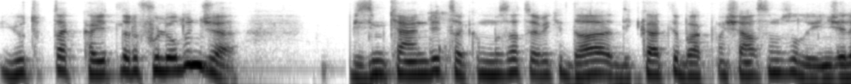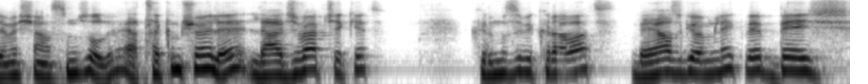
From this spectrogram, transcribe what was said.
YouTube'da kayıtları full olunca bizim kendi takımımıza tabii ki daha dikkatli bakma şansımız oluyor, inceleme şansımız oluyor. Ya takım şöyle, lacivert ceket, kırmızı bir kravat, beyaz gömlek ve bej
